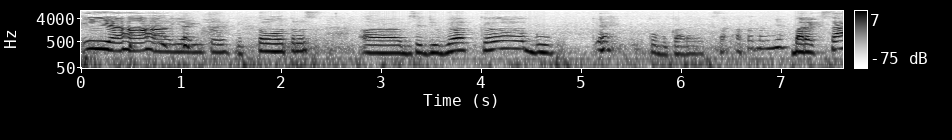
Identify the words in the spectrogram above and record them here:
Iya, ya itu. itu terus eh, bisa juga ke bu eh kok buka reksa apa namanya? Bareksa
